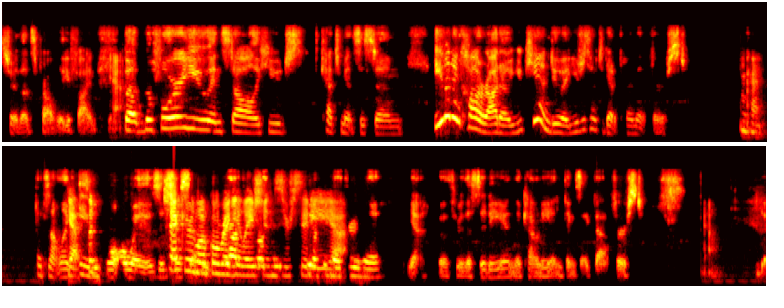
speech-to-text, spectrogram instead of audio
sure that's probably fine. Yeah. But before you install a huge catchment system, even in Colorado, you can do it. You just have to get a permit first. Okay. It's not like yeah, so always. It's check your like, local regulations, your city. Yeah. The, yeah, go through the city and the county and things like that first. Yeah. Yeah.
